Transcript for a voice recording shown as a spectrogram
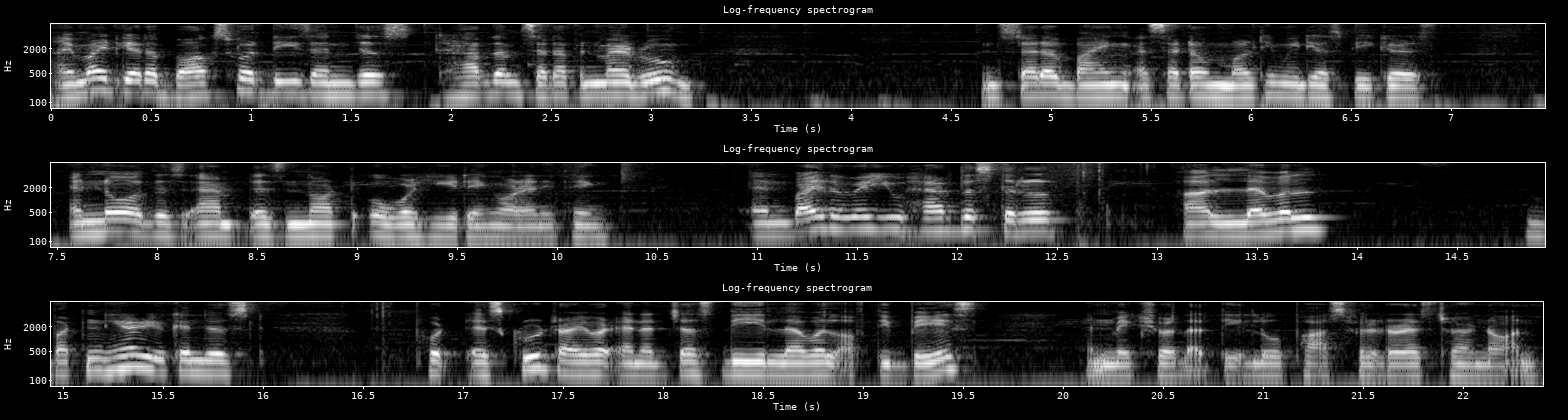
I might get a box for these and just have them set up in my room instead of buying a set of multimedia speakers. And no this amp is not overheating or anything. And by the way you have this little uh, level button here. You can just put a screwdriver and adjust the level of the bass and make sure that the low pass filter is turned on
